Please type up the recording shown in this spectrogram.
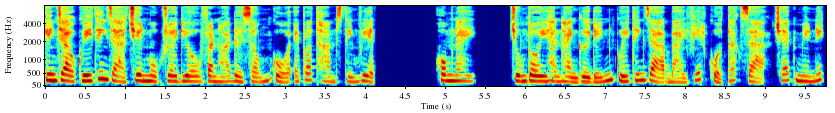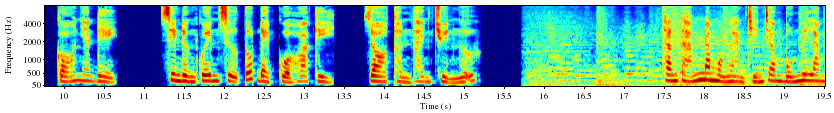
Kính chào quý thính giả chuyên mục Radio Văn hóa Đời Sống của Epoch Times tiếng Việt. Hôm nay, chúng tôi hân hạnh gửi đến quý thính giả bài viết của tác giả Jeff Munich có nhan đề Xin đừng quên sự tốt đẹp của Hoa Kỳ do thần thanh chuyển ngữ. Tháng 8 năm 1945,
